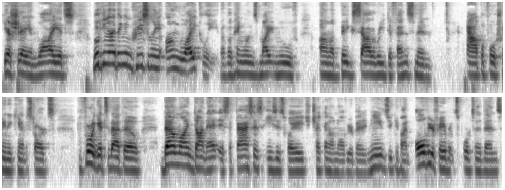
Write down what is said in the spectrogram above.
yesterday and why it's looking, I think, increasingly unlikely that the Penguins might move um, a big salary defenseman out before training camp starts. Before we get to that, though, betonline.net is the fastest, easiest way to check in on all of your betting needs. You can find all of your favorite sports and events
